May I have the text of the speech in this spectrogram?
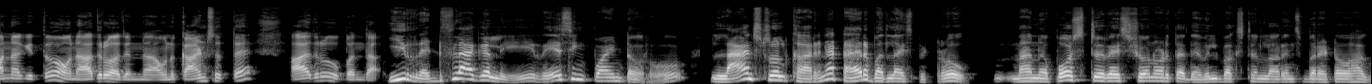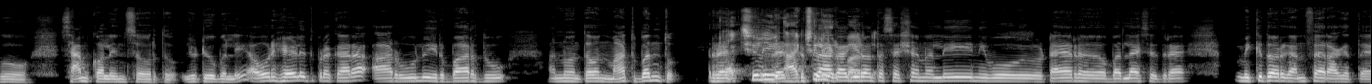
ಆನ್ ಆಗಿತ್ತು. ಅವನಾದ್ರೂ ಅದನ್ನ ಅವನು ಕಾಣಿಸುತ್ತೆ. ಆದ್ರೂ ಬಂದ. ಈ ರೆಡ್ ಫ್ಲಾಗ್ ಅಲ್ಲಿ ರೇಸಿಂಗ್ ಪಾಯಿಂಟ್ ಅವರು ಲ್ಯಾಂಡ್ ಸ್ಟ್ರೋಲ್ ಕಾರಿನ ಟೈರ್ ಬದಲಾಯಿಸ್ಬಿಟ್ರು. ನಾನು ಪೋಸ್ಟ್ ರೇಸ್ ಶೋ ನೋಡ್ತಾ ಇದ್ದೆ. ವಿಲ್ ಬಕ್ಸ್ಟನ್ ಲಾರೆನ್ಸ್ ಬರೆಟೋ ಹಾಗೂ ಸ್ಯಾಮ್ ಕಾಲಿನ್ಸ್ ಅವ್ರದ್ದು ಯೂಟ್ಯೂಬಲ್ಲಿ ಅವ್ರು ಹೇಳಿದ ಪ್ರಕಾರ ಆ ರೂಲ್ ಇರಬಾರ್ದು ಅನ್ನುವಂತ ಒಂದು ಮಾತು ಬಂತು. ರೆಡ್ ಆಗಿರುವಂತ ಸೆಷನ್ ಅಲ್ಲಿ ನೀವು ಟೈರ್ ಬದಲಾಯಿಸಿದ್ರೆ ಮಿಕ್ಕಿದವ್ರಿಗೆ ಅನ್ಫೇರ್ ಆಗುತ್ತೆ.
